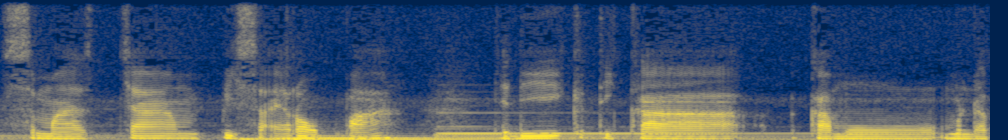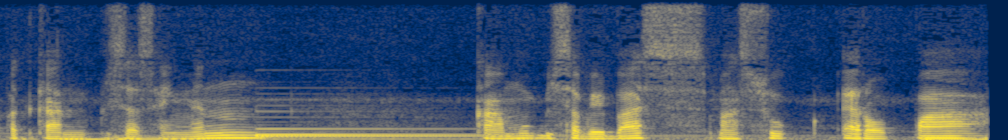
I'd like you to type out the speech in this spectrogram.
semacam visa Eropa jadi ketika kamu mendapatkan visa Schengen kamu bisa bebas masuk Eropa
